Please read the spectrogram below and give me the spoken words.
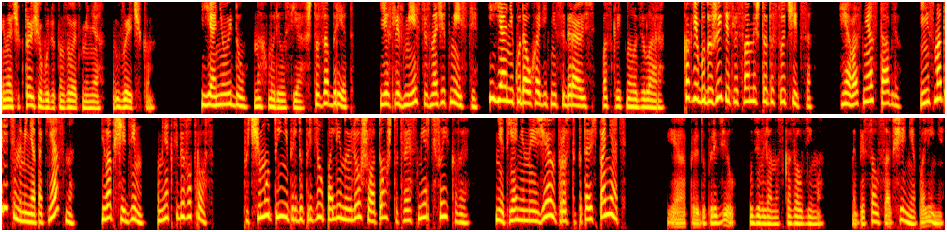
«Иначе кто еще будет называть меня зайчиком?» «Я не уйду», — нахмурилась я. «Что за бред? Если вместе, значит вместе. И я никуда уходить не собираюсь», — воскликнула Дилара. «Как я буду жить, если с вами что-то случится? Я вас не оставлю. И не смотрите на меня так, ясно? И вообще, Дим, у меня к тебе вопрос. Почему ты не предупредил Полину и Лёшу о том, что твоя смерть фейковая? Нет, я не наезжаю, просто пытаюсь понять». «Я предупредил», — удивленно сказал Дима. Написал сообщение Полине.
